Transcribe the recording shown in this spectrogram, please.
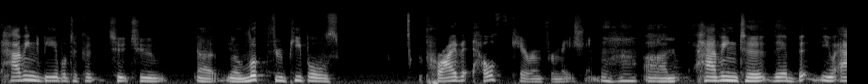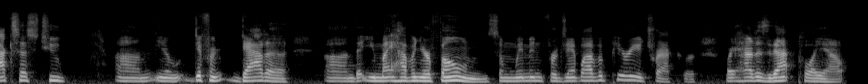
having to be able to to to uh, you know look through people's private health care information, mm-hmm. um, having to the you know access to um, you know different data um, that you might have on your phone. Some women, for example, have a period tracker. Right? How does that play out?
